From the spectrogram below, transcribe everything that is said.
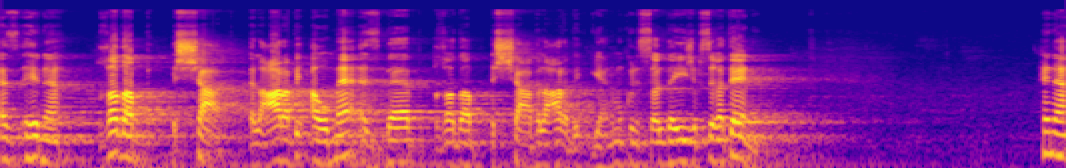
هنا غضب الشعب العربي أو ما أسباب غضب الشعب العربي؟ يعني ممكن السؤال ده يجي بصيغة تاني هنا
